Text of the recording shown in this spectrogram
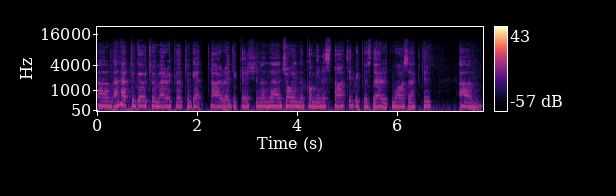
um, and had to go to America to get higher education, and there joined the Communist Party because there it was active. Um,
